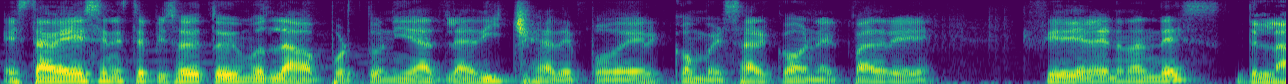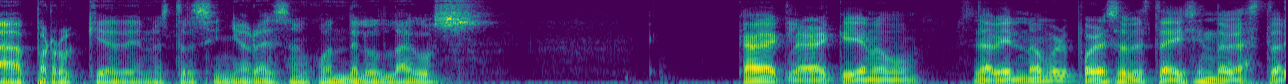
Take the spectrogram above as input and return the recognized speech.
esta vez en este episodio tuvimos la oportunidad, la dicha de poder conversar con el padre Fidel Hernández. De la parroquia de Nuestra Señora de San Juan de los Lagos. Cabe aclarar que yo no sabía el nombre, por eso lo está diciendo Gastón.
